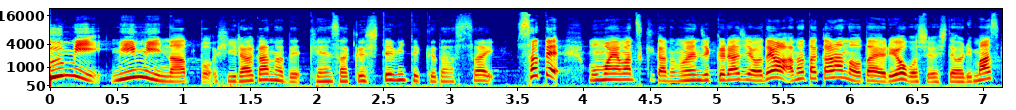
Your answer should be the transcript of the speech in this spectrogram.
海耳なとひらがなで検索してみてください。さて桃山月花のムーンジックラジオではあなたからのお便りを募集しております。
